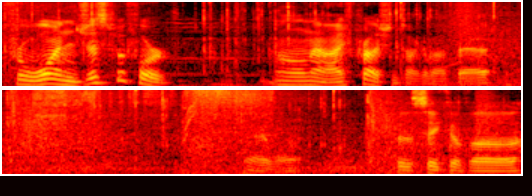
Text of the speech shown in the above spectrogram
for one, just before... Oh no, I probably shouldn't talk about that. I won't. For the sake of uh,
